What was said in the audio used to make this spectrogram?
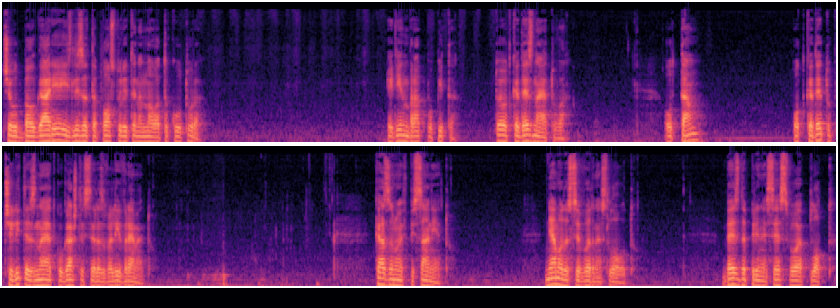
Че от България излизат апостолите на новата култура. Един брат попита. Той откъде знае това? Оттам, откъдето пчелите знаят кога ще се развали времето. Казано е в писанието. Няма да се върне Словото, без да принесе своя плод.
